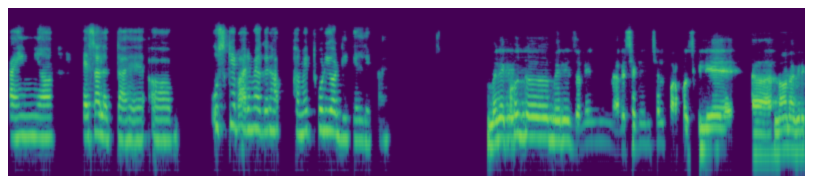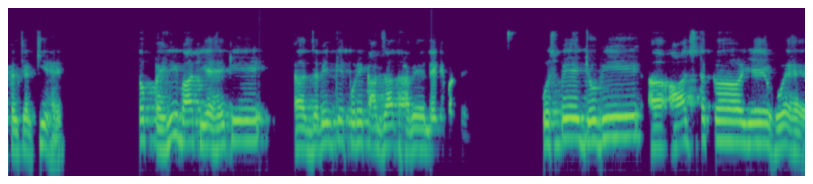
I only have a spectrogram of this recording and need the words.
टाइम या पैसा लगता है? उसके बारे में अगर आप हमें थोड़ी और डिटेल दे पाए। मैंने खुद, मेरी ज़मीन रेसिडेंशियल पर्पस के लिए नॉन एग्रीकल्चर की है। तो पहली बात यह है कि ज़मीन के पूरे कागजात हमें लेने पड़ते हैं। उस पर जो भी आज तक ये हुए हैं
